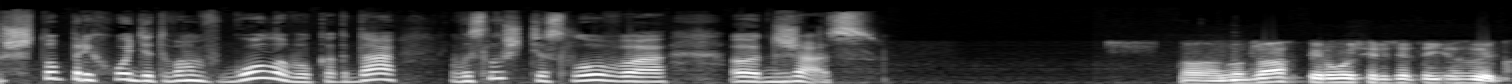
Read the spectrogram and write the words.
что приходит вам в голову, когда вы слышите слово джаз? А, ну, джаз, в первую очередь, это язык.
